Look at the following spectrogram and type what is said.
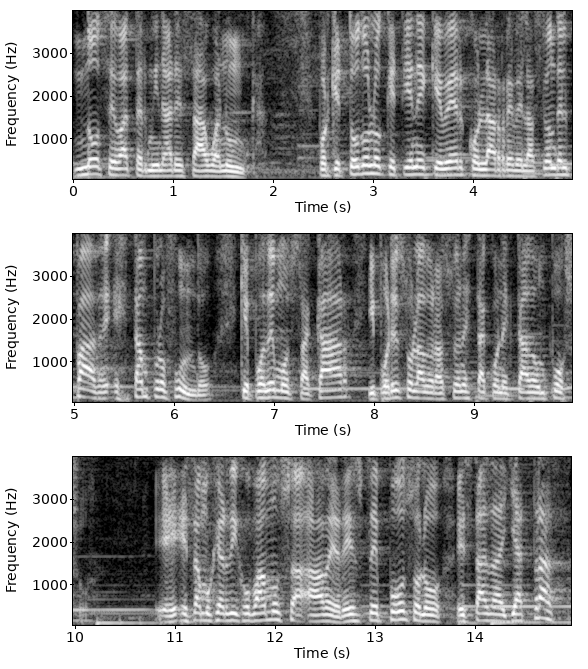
no se va a terminar esa agua nunca. Porque todo lo que tiene que ver con la revelación del Padre es tan profundo que podemos sacar y por eso la adoración está conectada a un pozo. Eh, esa mujer dijo, vamos a, a ver, este pozo lo está allá atrás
